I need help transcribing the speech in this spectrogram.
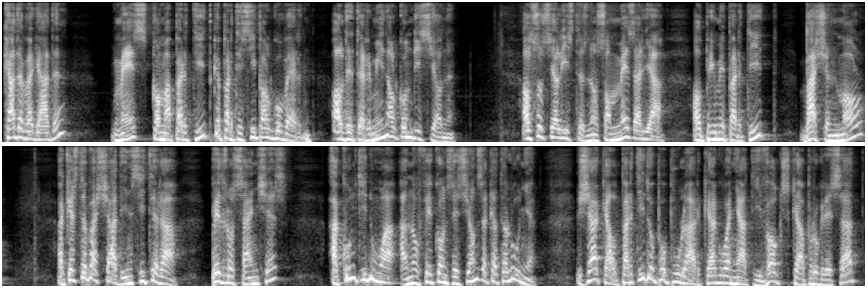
cada vegada més com a partit que participa al govern, el determina, el condiciona. Els socialistes no són més allà el primer partit, baixen molt. Aquesta baixada incitarà Pedro Sánchez a continuar a no fer concessions a Catalunya, ja que el Partit Popular que ha guanyat i Vox que ha progressat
